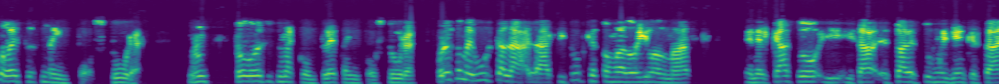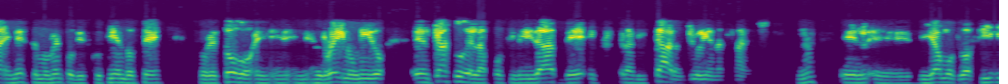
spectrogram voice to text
todo eso es una impostura. Todo eso es una completa impostura. Por eso me gusta la, la actitud que ha tomado Elon Musk en el caso, y, sabes tú muy bien que está en este momento discutiéndose, sobre todo en, el Reino Unido, el caso de la posibilidad de extraditar a Julian Assange, el, eh, digámoslo así,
